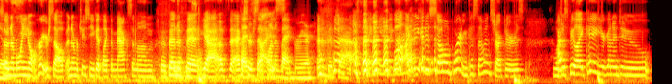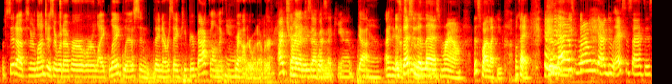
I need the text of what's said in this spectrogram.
So number one, you don't hurt yourself, and number two, so you get like the maximum Good benefit, yourself. yeah, of the exercise. yourself on the back, Greer. Good job. Thank you, thank Well, I think it is so important because some instructors will I- just be like, "Hey, you're gonna do sit-ups or lunges or whatever, or like leg lifts," and they never say keep your back on the Yeah. ground or whatever. I try that to do is that best I can. Yeah, Yeah. I think Especially really the last round. This is why I like you. Okay. The last round we gotta do exercises.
